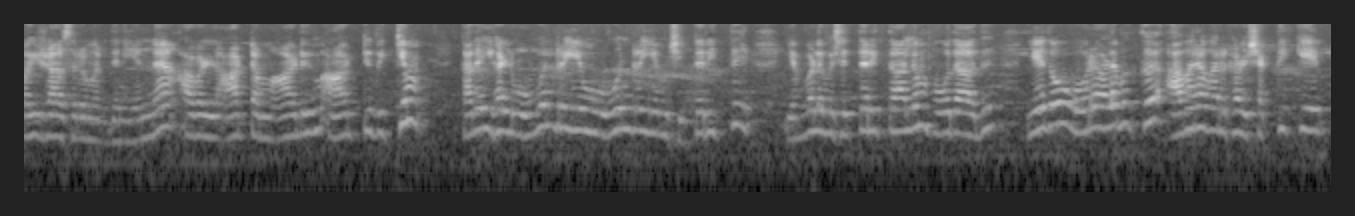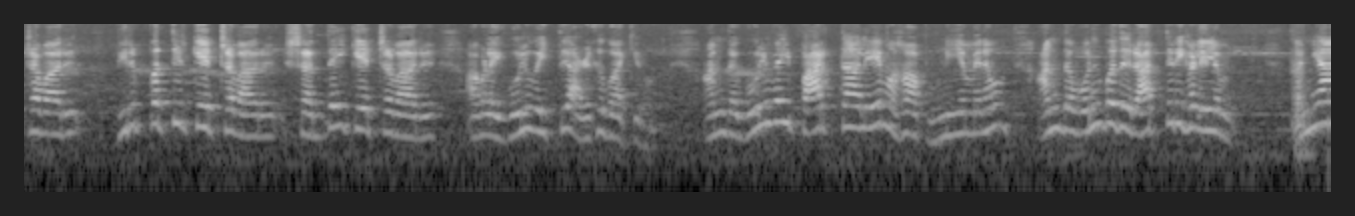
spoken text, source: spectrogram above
மகிஷாசுரமர்தினி என்ன அவள் ஆட்டம் ஆடும் ஆட்டுவிக்கும் கதைகள் ஒவ்வொன்றையும் ஒவ்வொன்றையும் சித்தரித்து எவ்வளவு சித்தரித்தாலும் போதாது. ஏதோ ஓரளவுக்கு அவரவர்கள் சக்திக்கேற்றவாறு விருப்பத்திற்கேற்றவாறு ஸ்ரத்தைக்கேற்றவாறு அவளை கொலு வைத்து அழகு பார்க்கிறோம் அந்த குருவை பார்த்தாலே மகா புண்ணியம் எனவும் அந்த ஒன்பது ராத்திரிகளிலும் கன்யா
